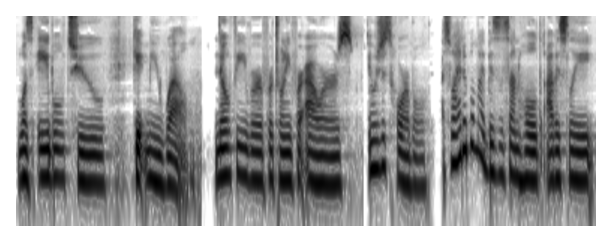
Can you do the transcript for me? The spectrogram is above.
was able to get me well no fever for 24 hours. It was just horrible. So I had to put my business on hold. Obviously,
